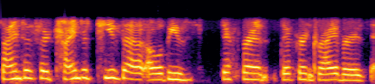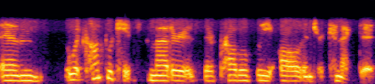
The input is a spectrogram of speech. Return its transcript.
scientists are trying to tease out all these different different drivers and what complicates the matter is they're probably all interconnected.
